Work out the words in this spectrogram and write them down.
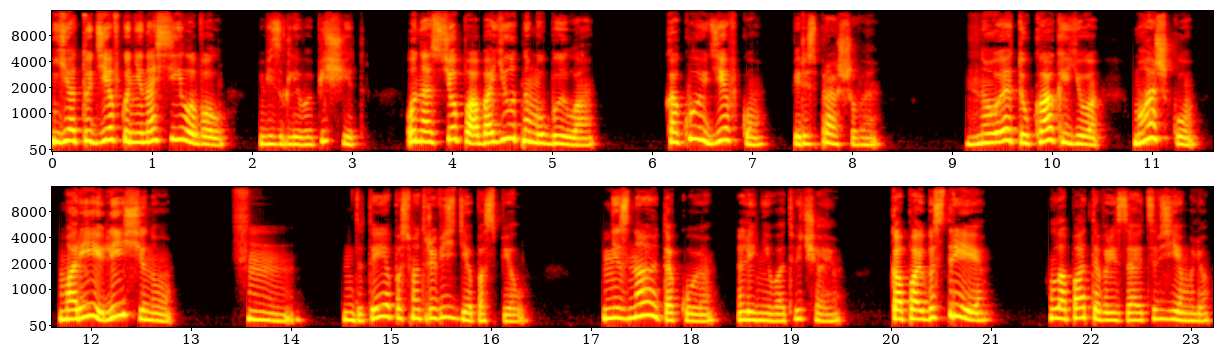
«Я ту девку не насиловал!» – визгливо пищит. «У нас все по обоюдному было!» «Какую девку?» – переспрашиваю. «Ну эту, как ее? Машку? Марию Лисину?» «Хм, да ты, я посмотрю, везде поспел». «Не знаю такую», Лениво отвечаю. «Копай быстрее!» Лопата врезается в землю,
